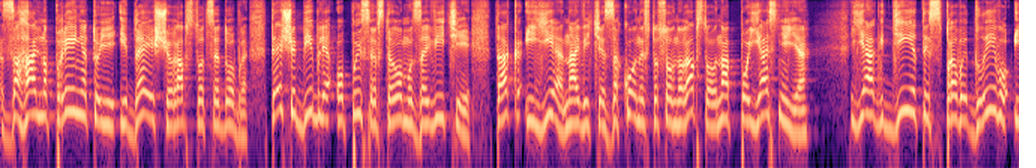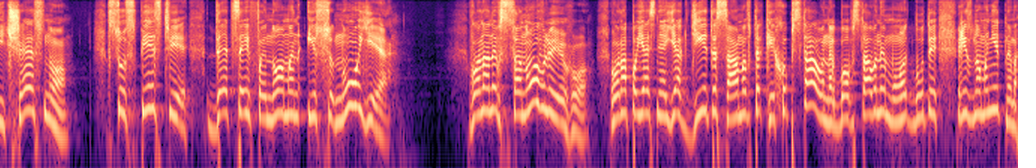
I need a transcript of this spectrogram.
загально прийнятої ідеї, що рабство це добре. Те, що Біблія описує в Старому Завіті, так і є навіть закони стосовно рабства, вона пояснює, як діяти справедливо і чесно в суспільстві, де цей феномен існує. Вона не встановлює його, вона пояснює, як діяти саме в таких обставинах, бо обставини можуть бути різноманітними.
